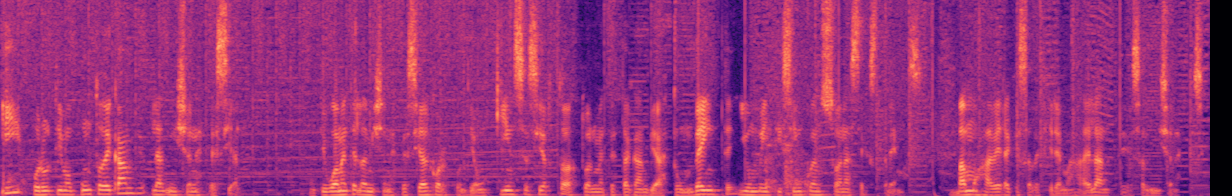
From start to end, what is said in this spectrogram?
Y por último punto de cambio, la admisión especial. Antiguamente la admisión especial correspondía a un 15, ¿cierto? Actualmente está cambiada hasta un 20 y un 25 en zonas extremas. Vamos a ver a qué se refiere más adelante esa admisión especial.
